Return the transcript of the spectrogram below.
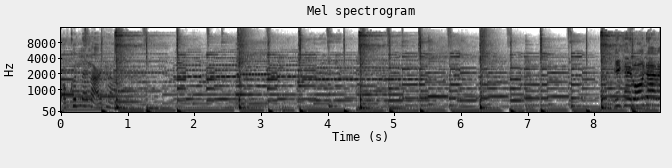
ขอบคุณหลาย ๆ ค่ะมีใครร้องได้ไหม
